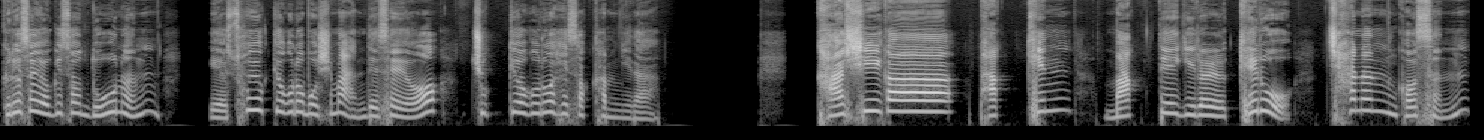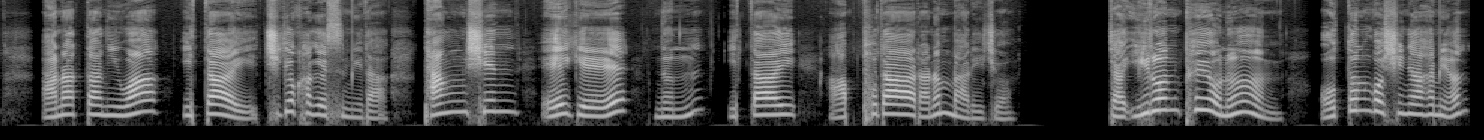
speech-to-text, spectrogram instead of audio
그래서 여기서 노는 예, 소유격으로 보시면 안 되세요. 주격으로 해석합니다. 가시가 박힌 막대기를 개로 차는 것은 아나따니와 이따이 직역하겠습니다. 당신에게는 이따이 아프다라는 말이죠. 자, 이런 표현은 어떤 것이냐 하면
